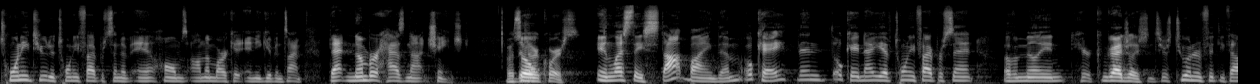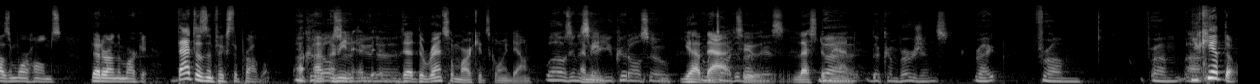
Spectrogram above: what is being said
22 to 25% of homes on the market at any given time. That number has not changed. Or the dark horse. Unless they stop buying them, okay, then okay, now you have 25% of a million. Here, congratulations. Here's 250,000 more homes that are on the market. That doesn't fix the problem. You could I, I also mean, do the, the, the, the rental market's going down. Well, I was going to say mean, you could also you have that talked too, this, less demand. The, conversions, right? From from uh, You can't though,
